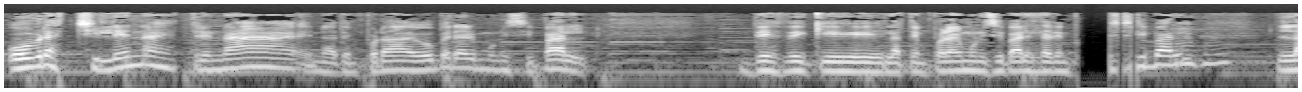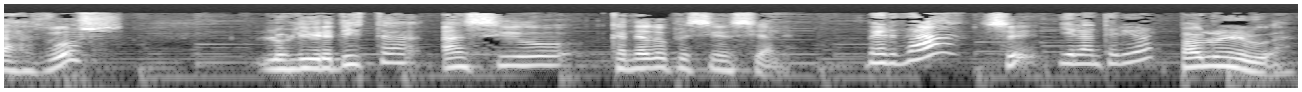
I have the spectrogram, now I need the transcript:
obras chilenas estrenadas en la temporada de ópera del municipal, desde que la temporada municipal es la temporada municipal, las dos, los libretistas han sido candidatos presidenciales. ¿Verdad? ¿Sí? ¿Y el anterior? Pablo Neruda,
